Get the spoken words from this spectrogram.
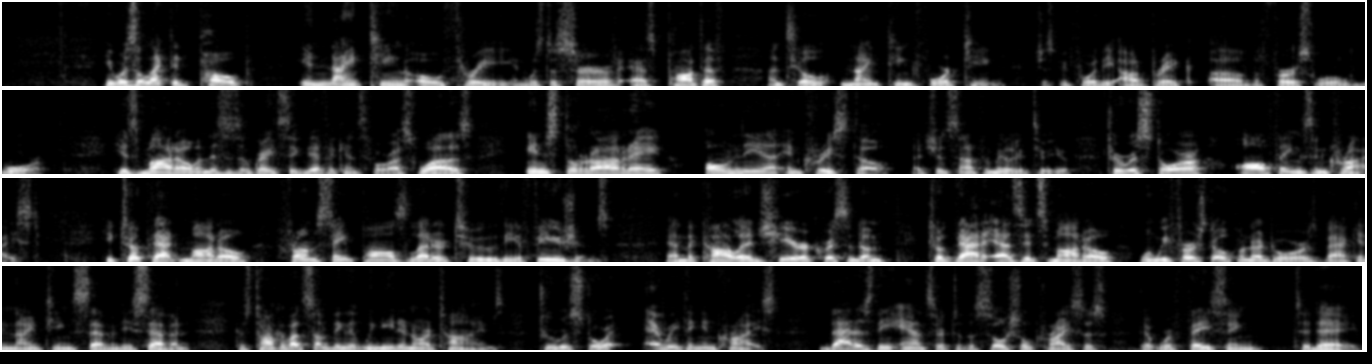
He was elected pope in 1903 and was to serve as pontiff until 1914, just before the outbreak of the First World War. His motto, and this is of great significance for us, was Instaurare omnia in Christo. That should sound familiar to you. To restore all things in Christ. He took that motto from St. Paul's letter to the Ephesians. And the college here, Christendom, took that as its motto when we first opened our doors back in 1977. Because talk about something that we need in our times to restore everything in Christ. That is the answer to the social crisis that we're facing today.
